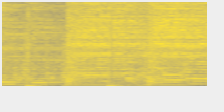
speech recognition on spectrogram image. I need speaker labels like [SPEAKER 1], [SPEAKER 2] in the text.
[SPEAKER 1] I'm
